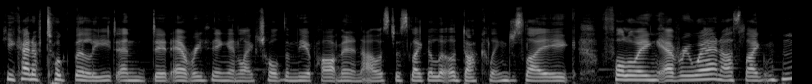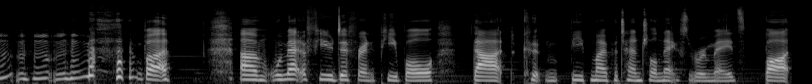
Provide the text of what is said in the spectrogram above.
he kind of took the lead and did everything and like showed them the apartment, and I was just like a little duckling, just like following everywhere, and I was like, mm-hmm, mm-hmm, mm-hmm. but um, we met a few different people that could be my potential next roommates, but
